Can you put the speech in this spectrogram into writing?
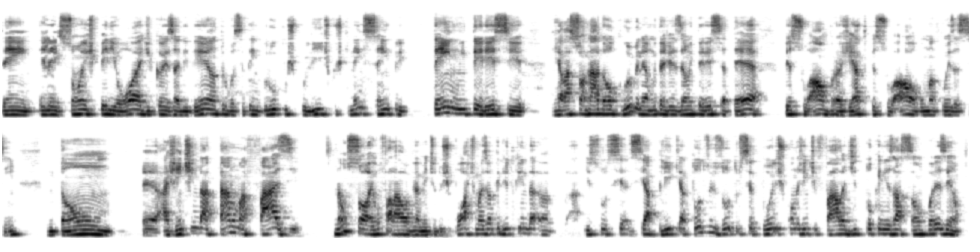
tem eleições periódicas ali dentro, você tem grupos políticos que nem sempre têm um interesse relacionado ao clube, né? Muitas vezes é um interesse até pessoal, um projeto pessoal, alguma coisa assim. Então é, a gente ainda está numa fase não só, eu vou falar obviamente do esporte, mas eu acredito que ainda isso se, se aplique a todos os outros setores quando a gente fala de tokenização, por exemplo.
